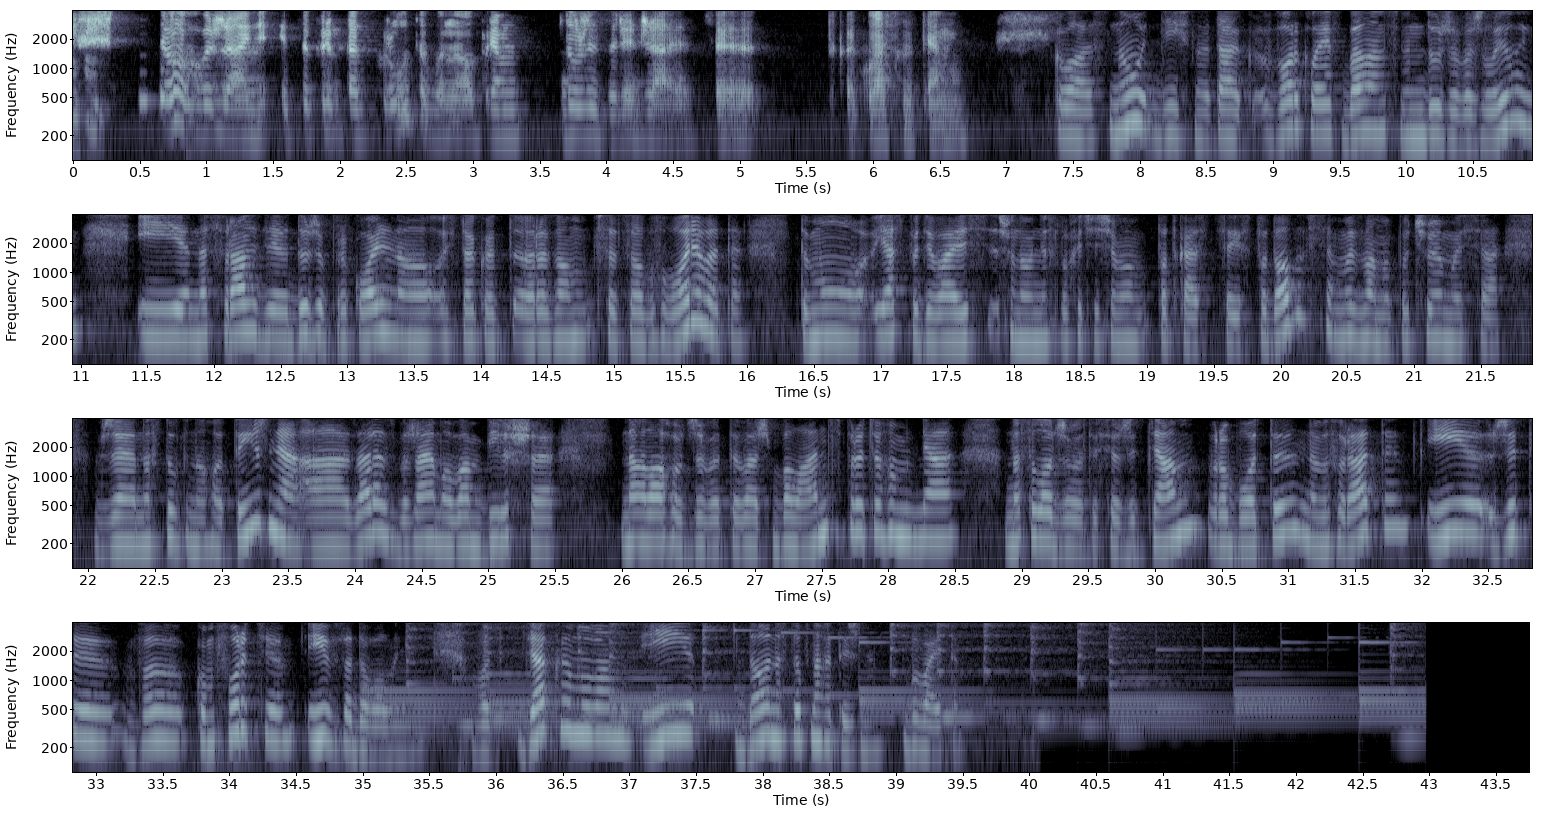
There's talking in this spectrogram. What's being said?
цього бажання. І це прям так круто, воно прям дуже заряджає. Це така класна тема. Клас. Ну, дійсно, так. Work-life balance він дуже важливий, і насправді дуже прикольно ось так от разом все це обговорювати. Тому я сподіваюся, шановні слухачі, що вам подкаст цей сподобався. Ми з вами почуємося вже наступного тижня. А зараз бажаємо вам більше налагоджувати ваш баланс протягом дня, насолоджуватися життям, роботою, не вигорати і жити в комфорті і в задоволенні. От, дякуємо вам і до наступного тижня. Бувайте!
